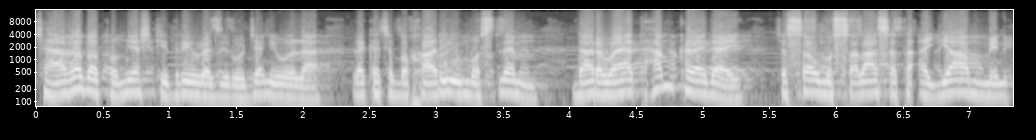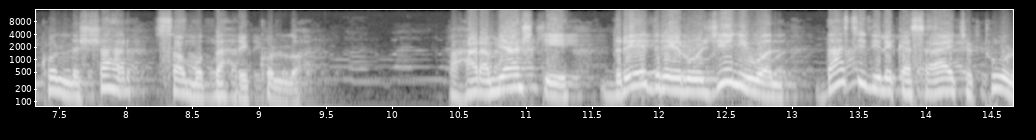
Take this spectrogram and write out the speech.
چې هغه به په میاشت کې درې ورځې روژه نیوله لکه چې بخاري مسلم دا روایت هم کړی دی چې صوم ثلاثه ایام من کل شهر صوم الدهر کله په هره میاشت کې درې درې روژې نیول داسې دي لکه سړی چې ټول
